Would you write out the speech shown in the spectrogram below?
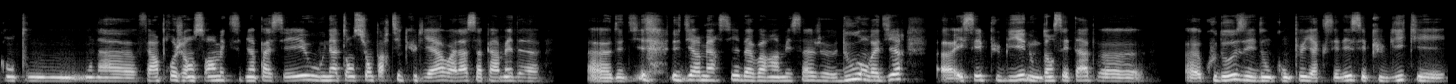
quand on, a fait un projet ensemble et que c'est bien passé ou une attention particulière. Voilà, ça permet de, euh, de, di de, dire merci et d'avoir un message doux, on va dire. Euh, et c'est publié donc dans cette app euh, euh, Kudos et donc on peut y accéder, c'est public et,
